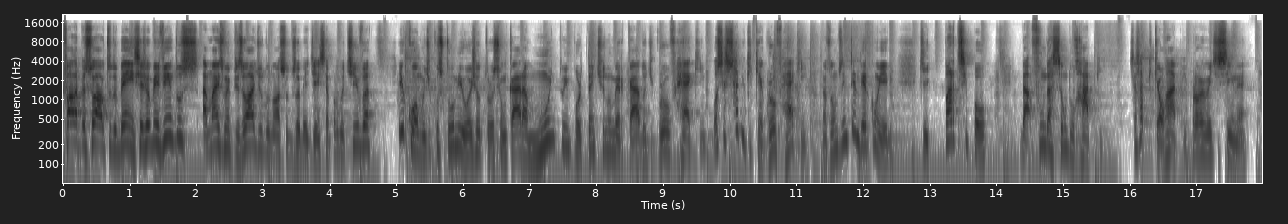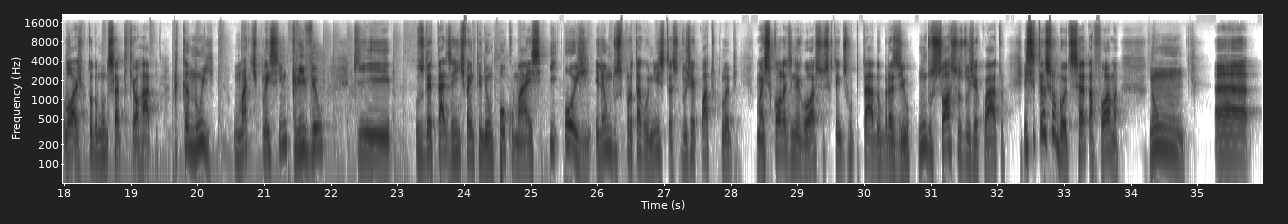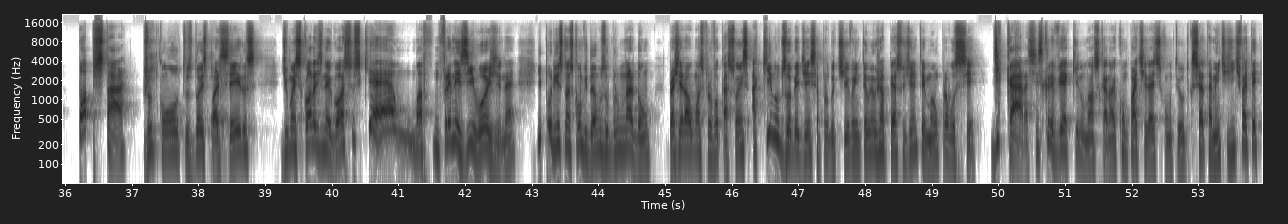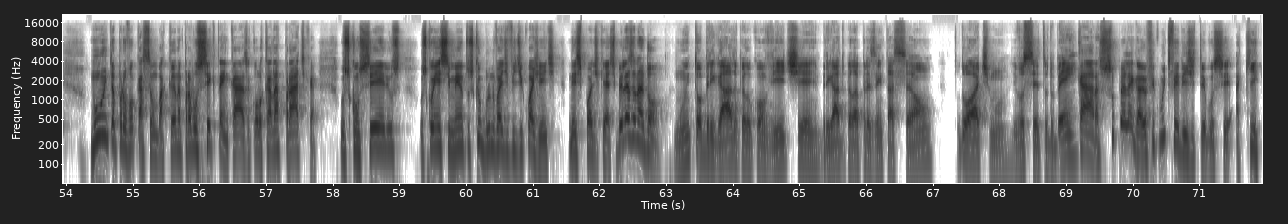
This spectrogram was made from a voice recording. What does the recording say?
Fala pessoal, tudo bem? Sejam bem-vindos a mais um episódio do nosso Desobediência Produtiva. E como de costume, hoje eu trouxe um cara muito importante no mercado de growth hacking. Você sabe o que é growth hacking? Nós vamos entender com ele, que participou da fundação do RAP. Você sabe o que é o RAP? Provavelmente sim, né? Lógico, todo mundo sabe o que é o RAP. A Canui, um marketplace incrível que os detalhes a gente vai entender um pouco mais. E hoje ele é um dos protagonistas do G4 Club, uma escola de negócios que tem disruptado o Brasil, um dos sócios do G4, e se transformou, de certa forma, num uh, popstar, junto com outros dois parceiros, de uma escola de negócios que é uma, um frenesi hoje, né? E por isso nós convidamos o Bruno Nardon para gerar algumas provocações aqui no Desobediência Produtiva. Então eu já peço de antemão para você, de cara, se inscrever aqui no nosso canal e compartilhar esse conteúdo, que certamente a gente vai ter muita provocação bacana para você que está em casa, colocar na prática os conselhos, os conhecimentos que o Bruno vai dividir com a gente nesse podcast. Beleza, Nardon? Muito obrigado pelo convite, obrigado pela apresentação. Tudo ótimo. E você, tudo bem? Cara, super legal. Eu fico muito feliz de ter você aqui,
